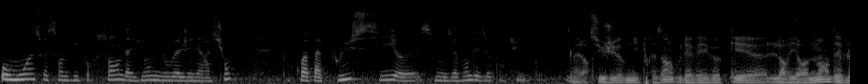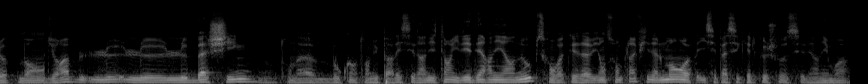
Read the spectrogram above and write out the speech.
au moins 70% d'avions de nouvelle génération. Pourquoi pas plus si, euh, si nous avons des opportunités alors, sujet omniprésent, vous l'avez évoqué, euh, l'environnement, développement durable, le, bashing, dont on a beaucoup entendu parler ces derniers temps, il est derrière nous, parce qu'on voit que les avions sont pleins. Finalement, euh, il s'est passé quelque chose ces derniers mois.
